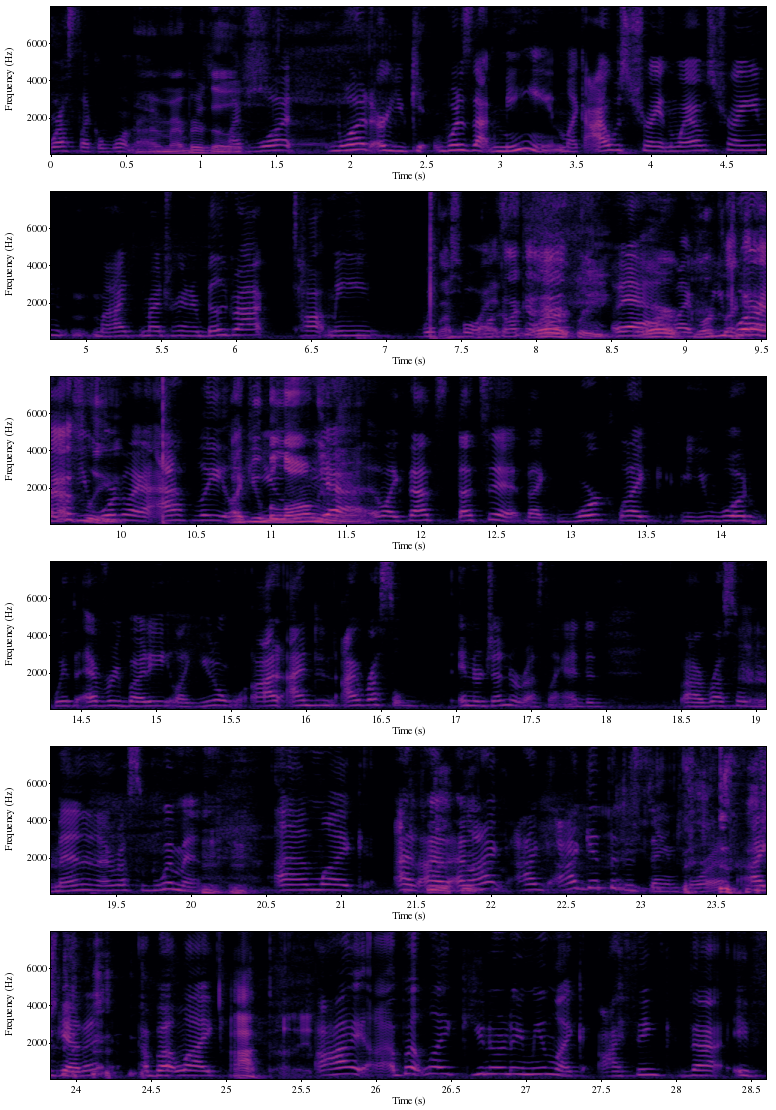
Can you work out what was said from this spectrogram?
Wrestle like a woman. I remember those. Like what? What are you? What does that mean? Like I was trained the way I was trained. My my trainer Billy Brock taught me with the boys. Work like an athlete. Yeah, work, like work you like work, an athlete. you work like an athlete, Like you belong in Yeah, there. like that's that's it. Like work like you would with everybody. Like you don't. I, I didn't. I wrestled intergender wrestling. I did. I wrestled men and I wrestled women, and like and, and, and I, I I get the disdain for it. I get it, but like I've done it. I but like you know what I mean like I think that if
